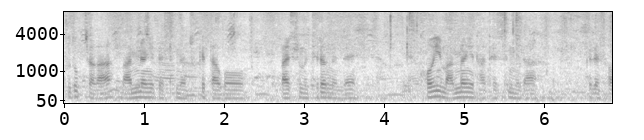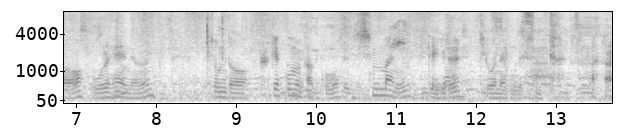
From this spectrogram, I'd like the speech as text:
구독자가 만 명이 됐으면 좋겠다고 말씀을 드렸는데 거의 만 명이 다 됐습니다. 그래서 올해는 좀 더 크게 꿈을 갖고 10만이 되기를 기원해 보겠습니다.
